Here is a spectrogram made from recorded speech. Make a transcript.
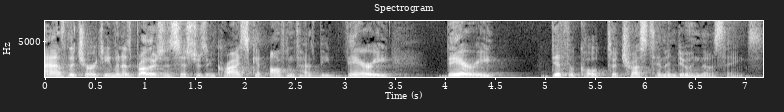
as the church, even as brothers and sisters in Christ, can oftentimes be very, very difficult to trust Him in doing those things.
